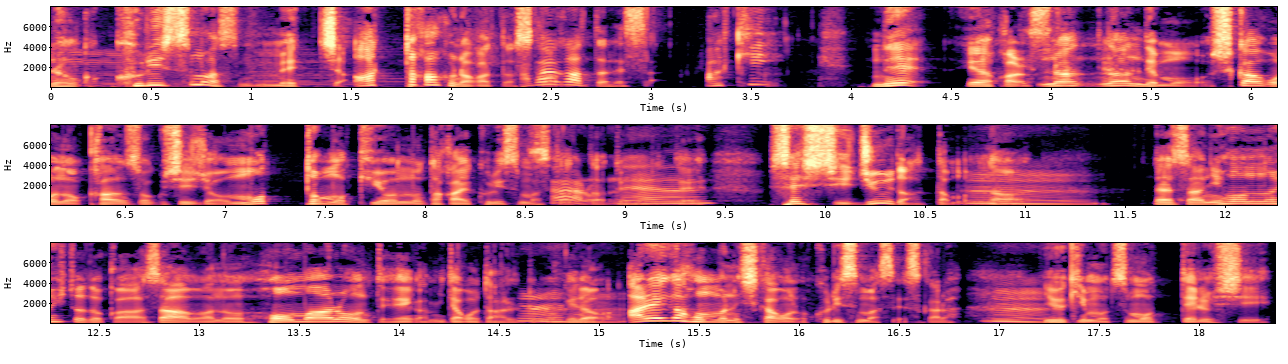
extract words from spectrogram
なんかクリスマスめっちゃあったかくなかったですかかったです。秋。ねいやだからなですかね。なんでもシカゴの観測史上最も気温の高いクリスマスだったということで摂氏10度あったもんな、うん。だからさ日本の人とかはさあの「ホームアローン」って映画見たことあると思うけど、うん。うん。あれがほんまにシカゴのクリスマスですから、うん。雪も積もってるし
